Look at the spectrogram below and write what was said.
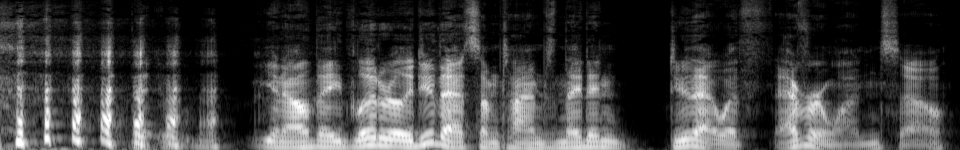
you know, they literally do that sometimes, and they didn't do that with everyone. So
